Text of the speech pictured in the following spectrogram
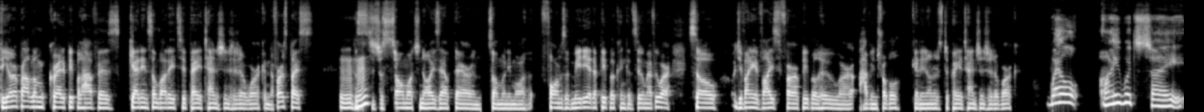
The other problem creative people have is getting somebody to pay attention to their work in the first place. Mm-hmm. There's just so much noise out there and so many more forms of media that people can consume everywhere. So, do you have any advice for people who are having trouble getting others to pay attention to their work? Well, I would say,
